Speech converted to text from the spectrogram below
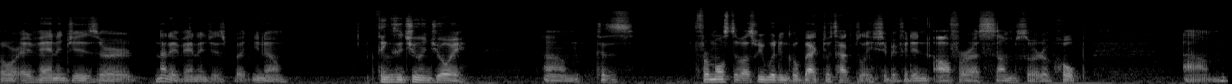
or advantages or not advantages but you know things that you enjoy because um, for most of us we wouldn't go back to a toxic relationship if it didn't offer us some sort of hope um,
